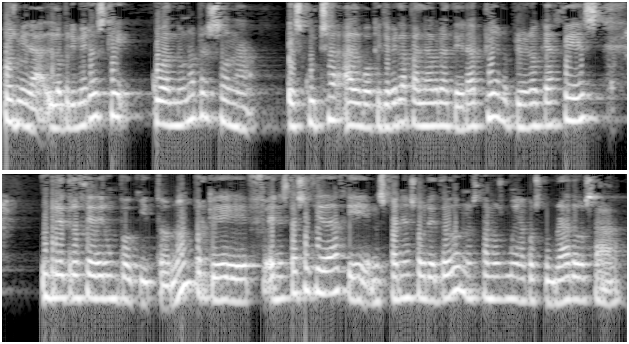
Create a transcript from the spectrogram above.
Pues mira, lo primero es que cuando una persona escucha algo que lleve la palabra terapia, lo primero que hace es retroceder un poquito, ¿no? Porque en esta sociedad y en España sobre todo no estamos muy acostumbrados a,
